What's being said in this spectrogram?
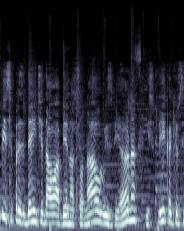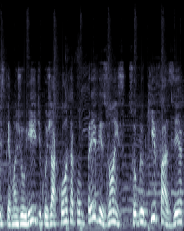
O vice-presidente da OAB Nacional, Luiz Viana, explica que o sistema jurídico já conta com previsões sobre o que fazer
